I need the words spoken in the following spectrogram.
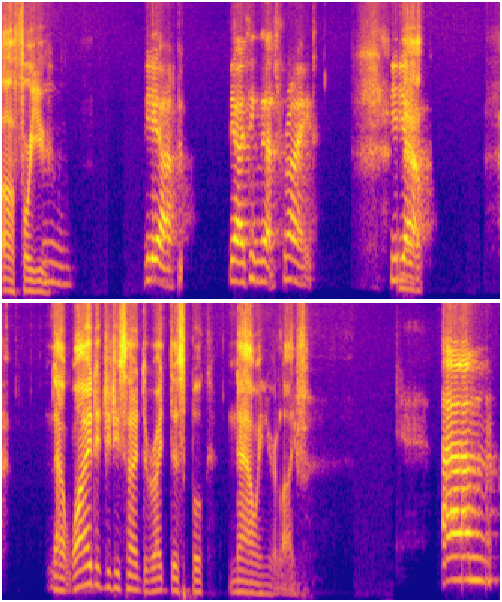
uh, for you. Mm. Yeah, yeah, I think that's right. Yeah. Now, now, why did you decide to write this book now in your life? Um,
